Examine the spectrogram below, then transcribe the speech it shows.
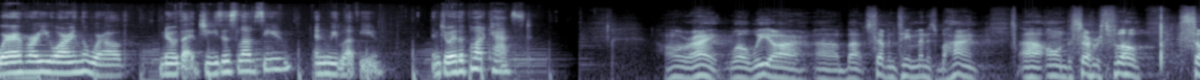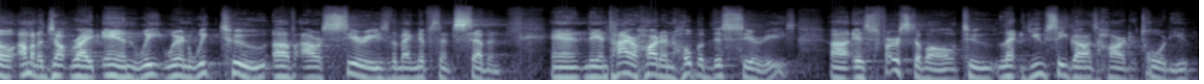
Wherever you are in the world, know that Jesus loves you and we love you. Enjoy the podcast. All right. Well, we are uh, about 17 minutes behind uh, on the service flow. So I'm going to jump right in. We, we're in week two of our series, The Magnificent Seven. And the entire heart and hope of this series uh, is, first of all, to let you see God's heart toward you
